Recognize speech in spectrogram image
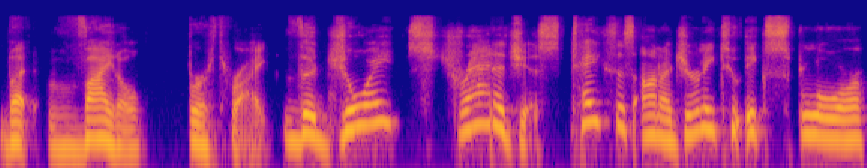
but vital birthright. The Joy Strategist takes us on a journey to explore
